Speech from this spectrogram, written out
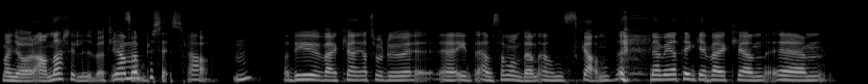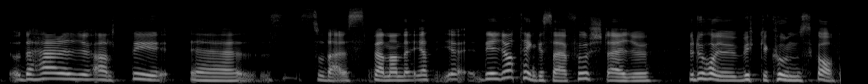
man gör annars i livet. Ja Liksom. men precis. Ja. Mm. Och det är ju verkligen, jag tror du är inte ensam om den önskan. Nej men jag tänker verkligen, ehm, och det här är ju alltid s- sådär spännande. Jag, jag, det jag tänker så här först är ju, för du har ju mycket kunskap,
